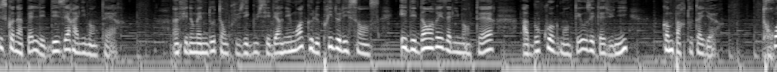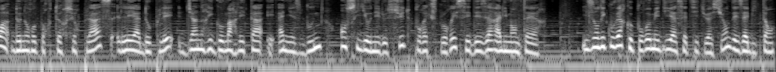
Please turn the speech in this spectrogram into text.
C'est ce qu'on appelle les déserts alimentaires. Un phénomène d'autant plus aigu ces derniers mois que le prix de l'essence et des denrées alimentaires a beaucoup augmenté aux États-Unis, comme partout ailleurs. Trois de nos reporters sur place, Léa Doplé, Gianrigo Marletta et Agnès Boone, ont sillonné le sud pour explorer ces déserts alimentaires. Ils ont découvert que pour remédier à cette situation, des habitants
